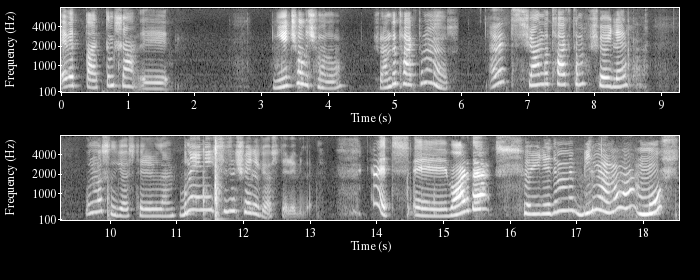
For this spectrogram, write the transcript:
Evet taktım şu an. Ee, niye çalışmadı? Şu anda taktım mı olsun? Evet şu anda taktım. Şöyle. Bunu nasıl gösterebilirim? Bunu en iyi size şöyle gösterebilirim. Evet. ee, bu arada söyledim mi bilmiyorum ama mouse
